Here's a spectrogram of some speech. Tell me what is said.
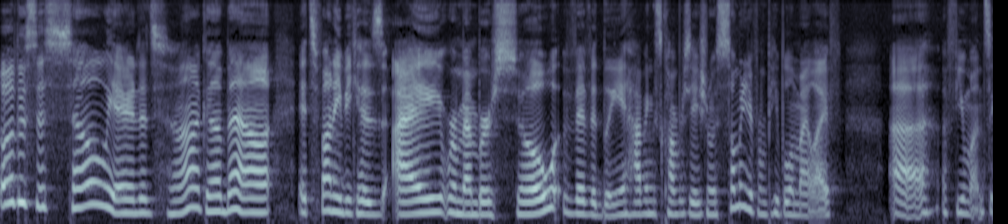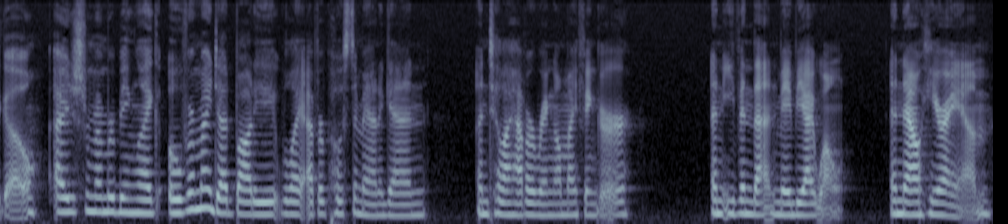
oh, this is so weird to talk about. It's funny because I remember so vividly having this conversation with so many different people in my life uh, a few months ago. I just remember being like, over my dead body, will I ever post a man again until I have a ring on my finger? And even then, maybe I won't. And now here I am.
